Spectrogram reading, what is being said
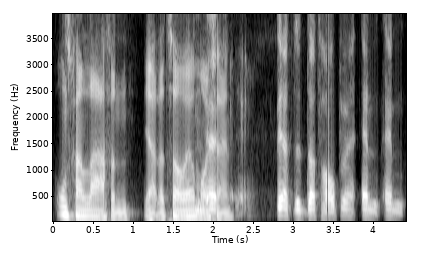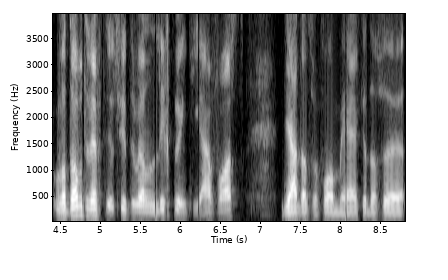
ons gaan laven. Ja, dat zal heel mooi zijn. Ja, dat hopen we. En, en wat dat betreft zit er wel een lichtpuntje aan vast. Ja, dat we gewoon merken dat, we,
